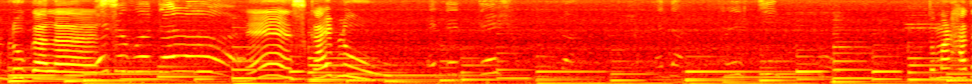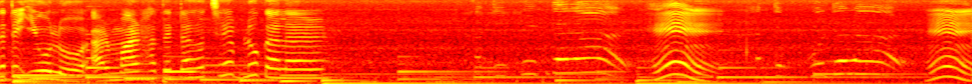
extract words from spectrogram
ব্লু কালার হ্যাঁ স্কাই ব্লু তোমার হাতেটা ইয়েলো আর মার হাতেটা হচ্ছে ব্লু কালার হ্যাঁ। হ্যাঁ।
